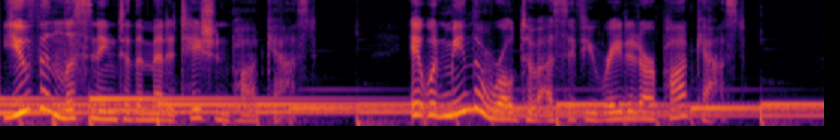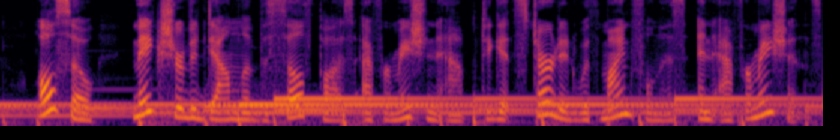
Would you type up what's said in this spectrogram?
You've been listening to the Meditation Podcast. It would mean the world to us if you rated our podcast. Also, make sure to download the Selfpause Affirmation app to get started with mindfulness and affirmations.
